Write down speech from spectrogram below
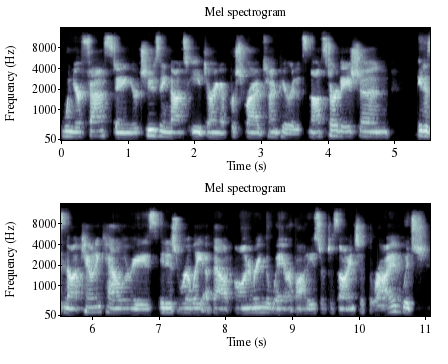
when you're fasting, you're choosing not to eat during a prescribed time period. It's not starvation. It is not counting calories. It is really about honoring the way our bodies are designed to thrive, which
